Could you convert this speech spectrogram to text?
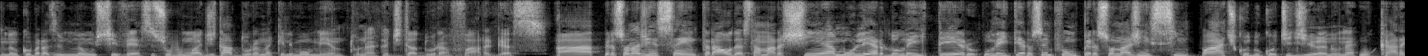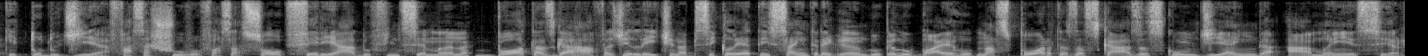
Não que o Brasil não estivesse sob uma ditadura naquele momento, né? A ditadura Vargas. A personagem central desta marchinha é a mulher do leiteiro. O leiteiro sempre foi um personagem simpático do cotidiano, né? O cara que todo dia, faça chuva ou faça sol, feriado, fim de semana, bota as garrafas de leite na bicicleta e sai entregando pelo bairro, nas portas das casas, com um dia ainda a amanhecer.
